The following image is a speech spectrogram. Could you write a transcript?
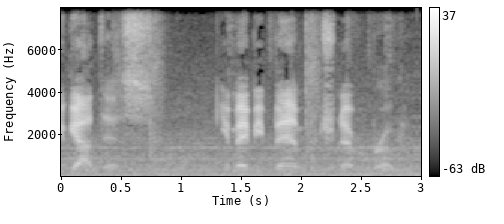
you got this. You may be bent, but you're never broken.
